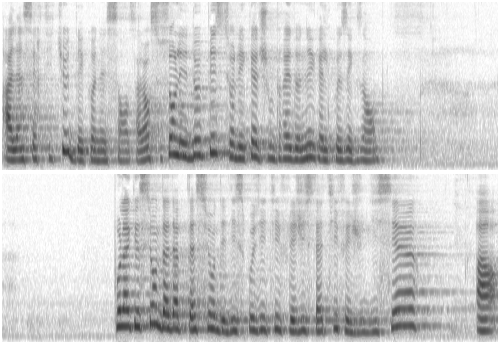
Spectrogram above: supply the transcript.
à l'incertitude des connaissances. Alors ce sont les deux pistes sur lesquelles je voudrais donner quelques exemples. Pour la question d'adaptation des dispositifs législatifs et judiciaires à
